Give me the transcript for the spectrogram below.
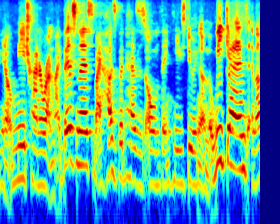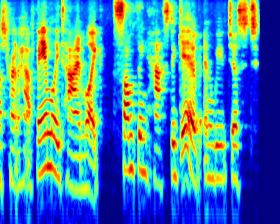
you know me trying to run my business, my husband has his own thing he's doing on the weekends, and us trying to have family time, like something has to give, and we've just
